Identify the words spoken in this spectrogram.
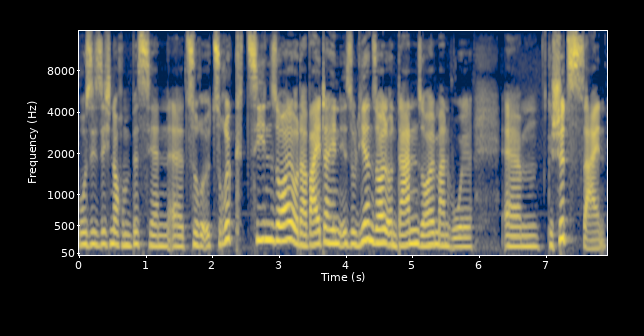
wo sie sich noch ein bisschen äh, zur zurückziehen soll oder weiterhin isolieren soll. Und dann soll man wohl ähm, geschützt sein.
